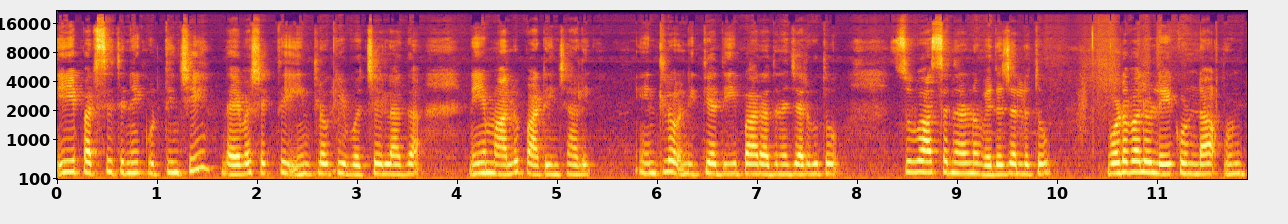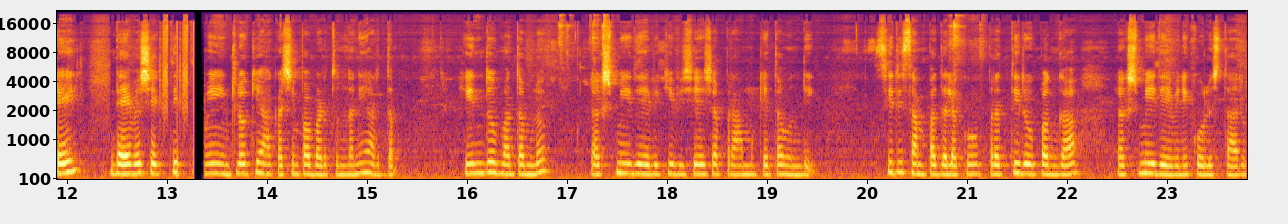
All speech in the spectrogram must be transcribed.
ఈ పరిస్థితిని గుర్తించి దైవశక్తి ఇంట్లోకి వచ్చేలాగా నియమాలు పాటించాలి. ఇంట్లో నిత్య దీపారాధన జరుగుతూ సువాసనలను వెదజల్లుతూ గొడవలు లేకుండా ఉంటే దైవశక్తి మీ ఇంట్లోకి ఆకర్షింపబడుతుందని అర్థం. హిందూ మతంలో లక్ష్మీదేవికి విశేష ప్రాముఖ్యత ఉంది. సిరి సంపదలకు ప్రతిరూపంగా లక్ష్మీదేవిని కొలుస్తారు.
